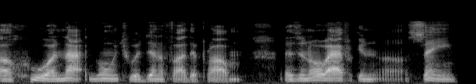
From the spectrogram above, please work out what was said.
uh, who are not going to identify their problem. There's an old African uh, saying,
